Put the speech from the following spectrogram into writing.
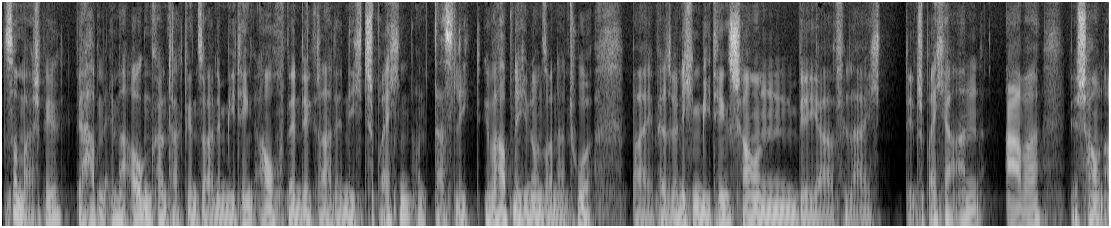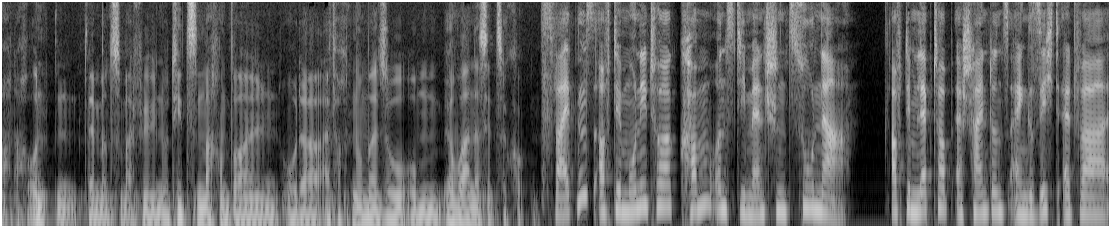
Zum Beispiel, wir haben immer Augenkontakt in so einem Meeting, auch wenn wir gerade nicht sprechen. Und das liegt überhaupt nicht in unserer Natur. Bei persönlichen Meetings schauen wir ja vielleicht den Sprecher an, aber wir schauen auch nach unten, wenn wir uns zum Beispiel Notizen machen wollen oder einfach nur mal so, um irgendwo anders hinzugucken. Zweitens, auf dem Monitor kommen uns die Menschen zu nah. Auf dem Laptop erscheint uns ein Gesicht etwa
